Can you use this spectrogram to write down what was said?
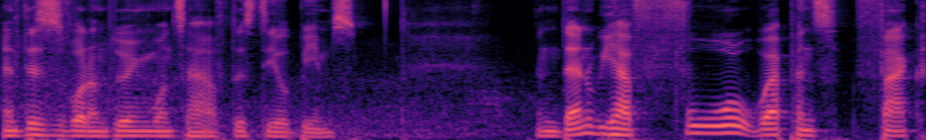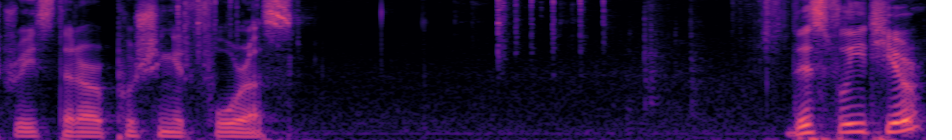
And this is what I'm doing once I have the steel beams. And then we have four weapons factories that are pushing it for us. This fleet here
